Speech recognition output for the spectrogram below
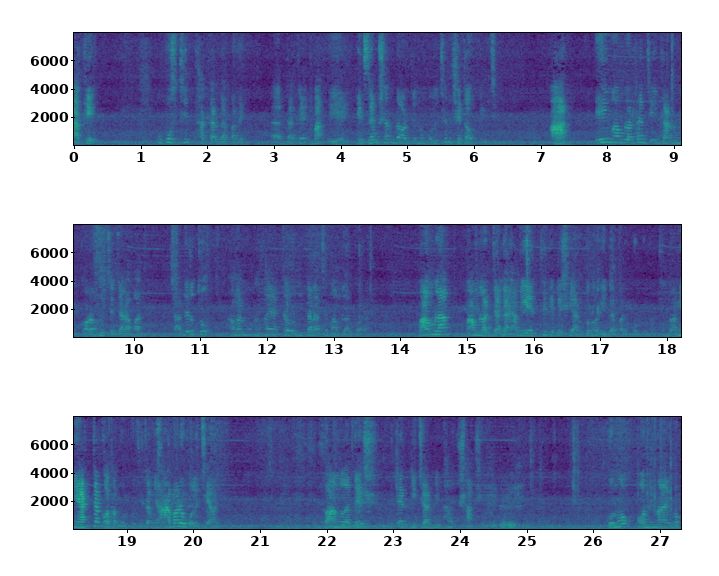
তাকে উপস্থিত থাকার ব্যাপারে তাকে এক্সামশন দেওয়ার জন্য বলেছেন, সেটাও পেয়েছেন। আর এই মামলাটা যেই কারণে করা হয়েছে যারা বাদ, তাদেরও তো আমার মনে হয় একটা অধিকার আছে মামলা করার। মামলা, মামলার জায়গায় আমি এর থেকে বেশি আর কোনো এই ব্যাপারে বলব না। কিন্তু আমি একটা কথা বলব, যেটা আমি আবারও বলেছি আজ বাংলাদেশ এর বিচার বিভাগ স্বাধীন কোনো অন্যায় এবং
